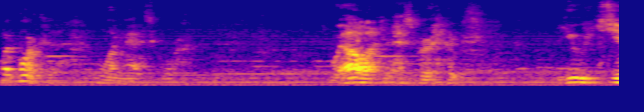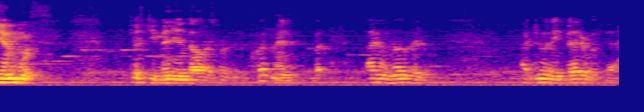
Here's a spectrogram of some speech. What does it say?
What more could one ask for? Well, I could ask for a huge gym with $50 million worth of equipment, but I don't know that I'd do any better with that.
